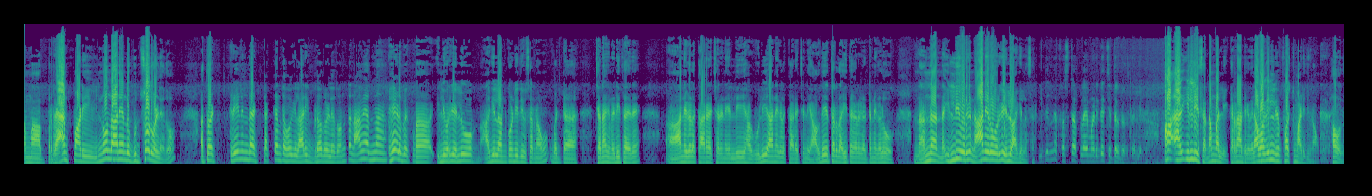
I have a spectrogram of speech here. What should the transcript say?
ನಮ್ಮ ರ್ಯಾಂಪ್ ಮಾಡಿ, ಇನ್ನೊಂದು ಆನೆಯಿಂದ ಗುದ್ಸೋದು ಒಳ್ಳೆಯದು ಅಥವಾ ಕ್ರೇನಿಂದ ಟಕ್ ಅಂತ ಹೋಗಿ ಲಾರಿಗೆ ಬಿಡೋದು ಒಳ್ಳೆಯದು ಅಂತ ನಾವೇ ಅದನ್ನ ಹೇಳಬೇಕು. ಇಲ್ಲಿವರೆಗೂ ಎಲ್ಲೂ ಆಗಿಲ್ಲ ಅಂದ್ಕೊಂಡಿದ್ದೀವಿ ಸರ್ ನಾವು ಬಟ್ ಚೆನ್ನಾಗಿ ನಡೀತಾ ಇದೆ. ಆನೆಗಳ ಕಾರ್ಯಾಚರಣೆಯಲ್ಲಿ ಹಾಗೂ ಹುಲಿ ಆನೆಗಳ ಕಾರ್ಯಾಚರಣೆ ಯಾವುದೇ ಥರದ ಅಹಿತಕರ ಘಟನೆಗಳು ನನ್ನ ಇಲ್ಲಿವರೆಗೂ ನಾನಿರೋವರೆಗೂ ಎಲ್ಲೂ ಆಗಿಲ್ಲ ಸರ್. ಇದನ್ನ ಫಸ್ಟ್ ಅಪ್ಲೈ ಮಾಡಿದ್ದೆ ಚಿತ್ರದುರ್ಗದಲ್ಲಿ. ಇಲ್ಲಿ ಸರ್ ನಮ್ಮಲ್ಲಿ ಕರ್ನಾಟಕದಲ್ಲಿ. ಅವಾಗ ಇಲ್ಲಿ ಫಸ್ಟ್ ಮಾಡಿದ್ವಿ ನಾವು. ಹೌದು.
